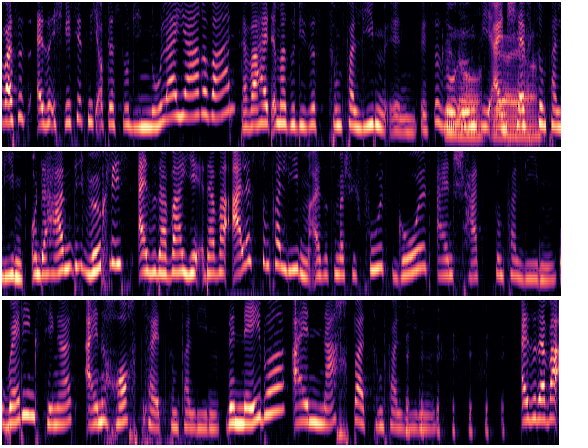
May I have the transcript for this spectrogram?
Was ist, also ich weiß jetzt nicht, ob das so die Nullerjahre waren. Da war halt immer so dieses zum Verlieben in. Weißt du, so Genau, irgendwie ein ja, Chef ja. zum Verlieben. Und da haben die wirklich, also da war je, da war alles zum Verlieben. Also zum Beispiel Fool's Gold, ein Schatz zum Verlieben. Wedding Singers, eine Hochzeit zum Verlieben. The Neighbor, ein Nachbar zum Verlieben. Also da war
